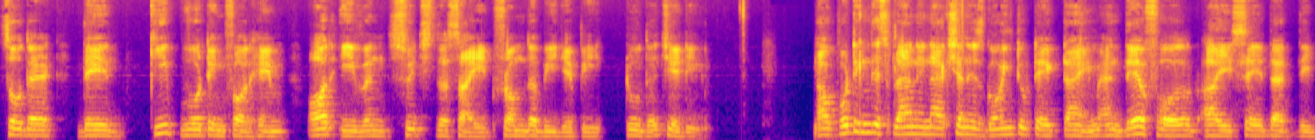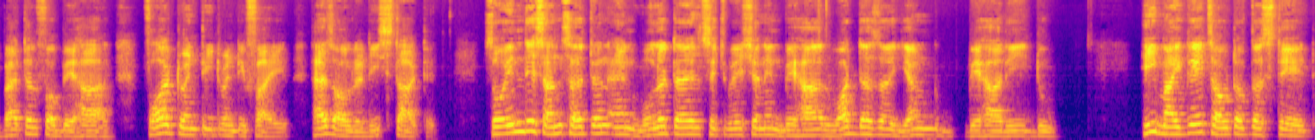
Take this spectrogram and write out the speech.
so that they keep voting for him or even switch the side from the BJP to the JDU. Now, putting this plan in action is going to take time, and therefore, I say that the battle for Bihar for 2025 has already started. So, in this uncertain and volatile situation in Bihar, what does a young Bihari do? He migrates out of the state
